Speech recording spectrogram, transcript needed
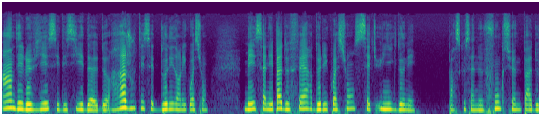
un des leviers, c'est d'essayer de, rajouter cette donnée dans l'équation. Mais ça n'est pas de faire de l'équation cette unique donnée parce que ça ne fonctionne pas. De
